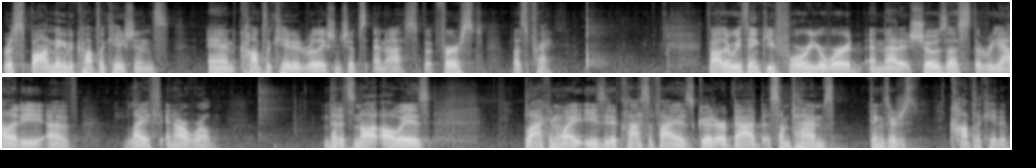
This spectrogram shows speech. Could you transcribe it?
responding to complications, and complicated relationships and us. But first, let's pray. Father, we thank you for your word and that it shows us the reality of life in our world. That it's not always black and white, easy to classify as good or bad, but sometimes things are just complicated.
